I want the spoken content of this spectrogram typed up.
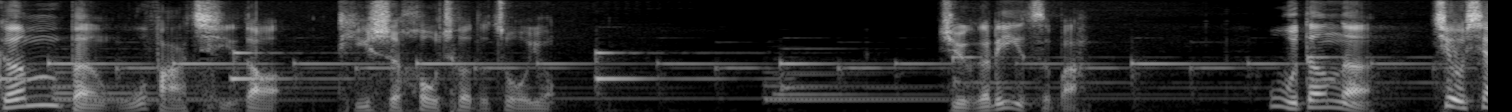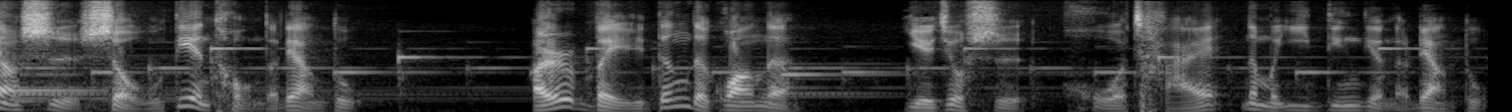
根本无法起到提示后车的作用。举个例子吧，雾灯呢就像是手电筒的亮度，而尾灯的光呢，也就是火柴那么一丁点的亮度。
